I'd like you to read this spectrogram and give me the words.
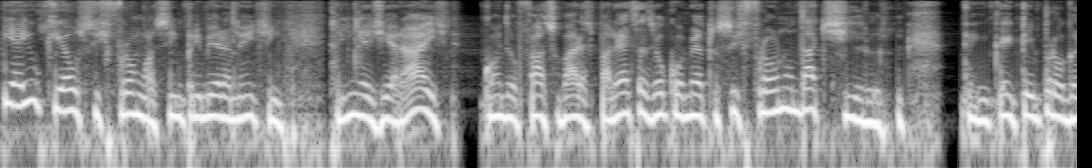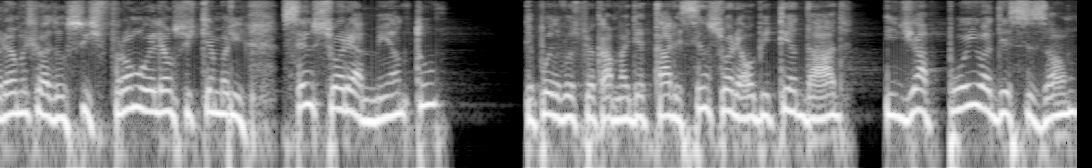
E aí, o que é o CISFRON? Assim, primeiramente, em linhas gerais, quando eu faço várias palestras, eu comento o CISFRON não dá tiro. Tem, tem programas que fazem. O CISFRON ele é um sistema de sensoriamento, depois eu vou explicar mais detalhes, sensorial, obter dados e de apoio à decisão.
